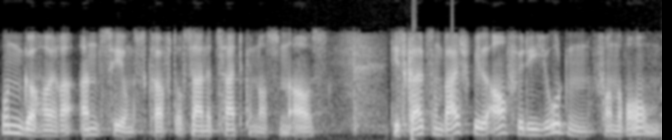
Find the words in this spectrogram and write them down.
ungeheure Anziehungskraft auf seine Zeitgenossen aus. Dies galt zum Beispiel auch für die Juden von Rom.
